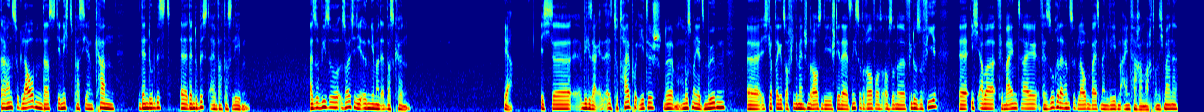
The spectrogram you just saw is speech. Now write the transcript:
Daran zu glauben, dass dir nichts passieren kann, denn du bist, äh, denn du bist einfach das Leben. Also wieso sollte dir irgendjemand etwas können? Ja, ich, äh, wie gesagt, total poetisch, ne? muss man jetzt mögen. Äh, ich glaube, da gibt es auch viele Menschen draußen, die stehen da jetzt nicht so drauf auf, auf so eine Philosophie. Äh, ich aber für meinen Teil versuche daran zu glauben, weil es mein Leben einfacher macht. Und ich meine,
